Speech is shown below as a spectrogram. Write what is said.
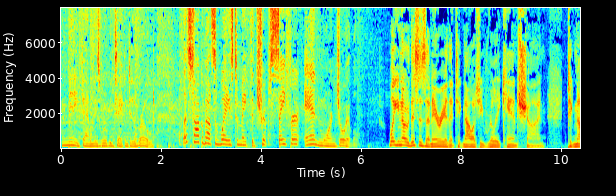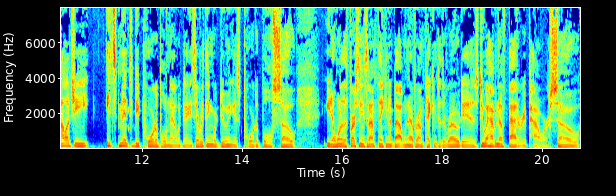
many families will be taken to the road. Let's talk about some ways to make the trip safer and more enjoyable. Well, you know, this is an area that technology really can shine. Technology it's meant to be portable nowadays. Everything we're doing is portable. So, you know, one of the first things that I'm thinking about whenever I'm taking to the road is do I have enough battery power? So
